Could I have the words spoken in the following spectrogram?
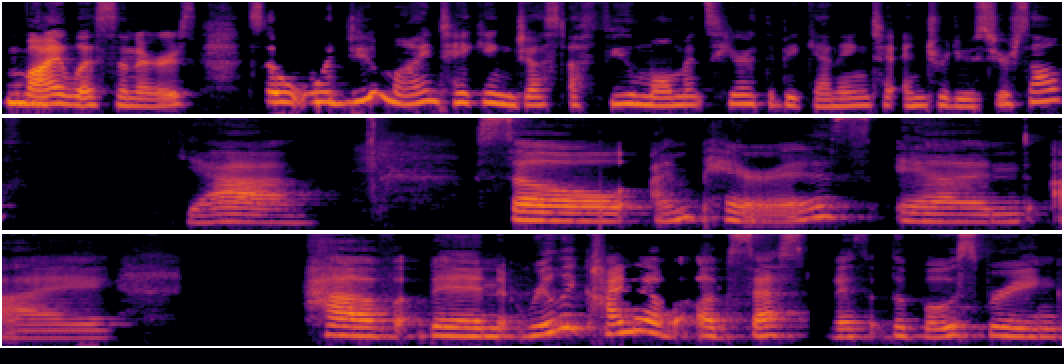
my listeners so would you mind taking just a few moments here at the beginning to introduce yourself yeah. So I'm Paris, and I have been really kind of obsessed with the Bowspring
